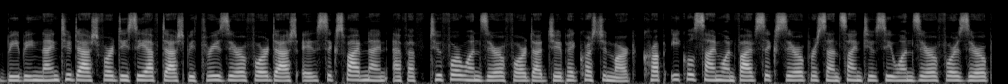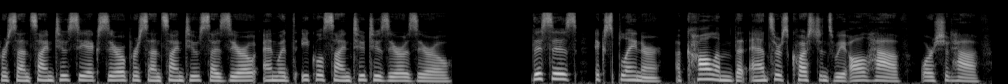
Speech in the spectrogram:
bb92 4 dcf b304 a659 ff24104.jpg question mark crop equals sign 1560% sign 2c1040% sign 2cx0% sign 2 size 0 and width equals sign 2200. This is Explainer, a column that answers questions we all have, or should have.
